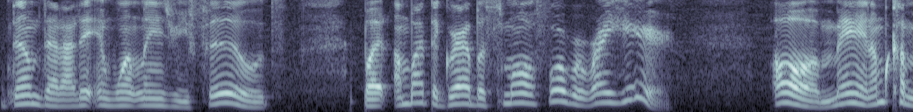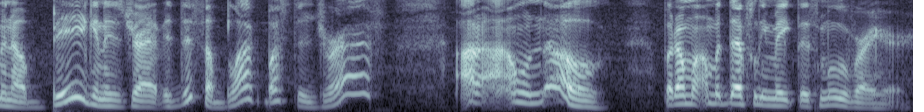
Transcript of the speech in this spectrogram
them that I didn't want Landry Fields, but I'm about to grab a small forward right here. Oh man, I'm coming up big in this draft. Is this a blockbuster draft? I, I don't know, but I'm, I'm gonna definitely make this move right here.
